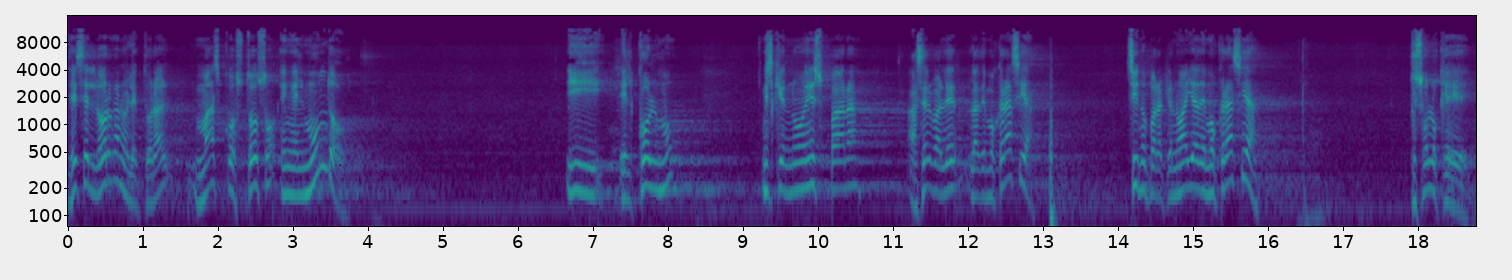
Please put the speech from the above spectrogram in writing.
Es el órgano electoral más costoso en el mundo. Y el colmo es que no es para hacer valer la democracia, sino para que no haya democracia. Pues solo que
